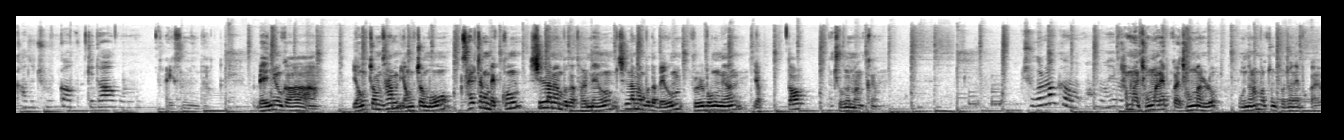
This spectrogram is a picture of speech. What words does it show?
가도 좋을 것 같기도 하고. 알겠습니다. 네. 메뉴가 0.3, 0.5, 살짝 매콤, 신라면보다 덜 매움, 신라면보다 매움, 불복면, 엽떡, 죽을 만큼. 죽을 만큼 한번 정말 해볼까요? 정말로? 오늘 한번 좀 도전해볼까요?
